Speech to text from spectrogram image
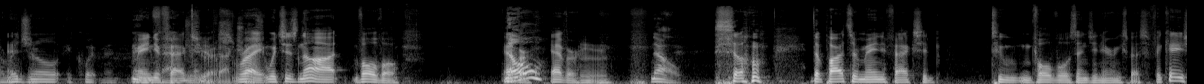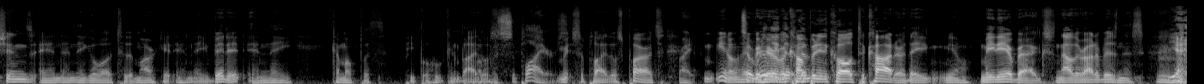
Original equipment manufacturer, manufacturers. right? Which is not Volvo. No? ever. ever. No. So the parts are manufactured to Volvo's engineering specifications, and then they go out to the market and they bid it, and they come up with people who can buy With those, suppliers. supply those parts. Right. You know, So ever really hear of the- a the- company called Takata? They, you know, made airbags. Now they're out of business. Yeah,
